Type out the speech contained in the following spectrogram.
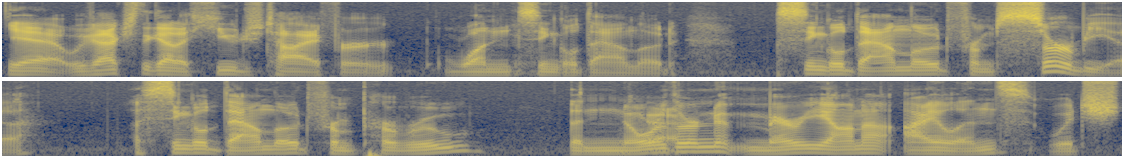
Yeah, we've actually got a huge tie for one single download. A single download from Serbia, a single download from Peru, the Northern Mariana Islands, which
